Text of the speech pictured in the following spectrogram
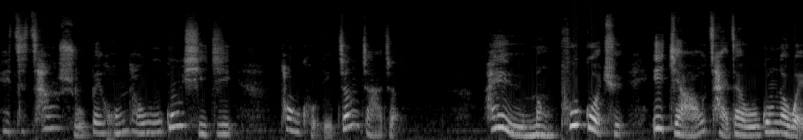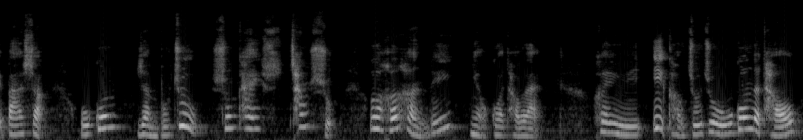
一只仓鼠被红头蜈蚣袭击，痛苦地挣扎着。黑羽猛扑过去，一脚踩在蜈蚣的尾巴上，蜈蚣忍不住松开仓鼠，恶狠狠地扭过头来。黑羽一口捉住蜈蚣的头，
